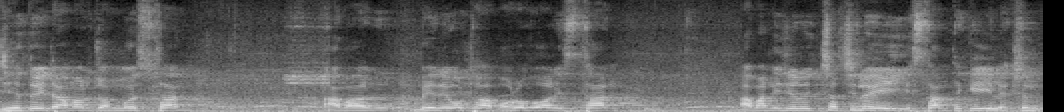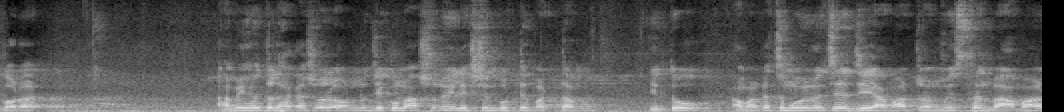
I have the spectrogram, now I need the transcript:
যেহেতু এটা আমার জন্মস্থান, আমার বেড়ে ওঠা বড় হওয়ার স্থান, আমার নিজের ইচ্ছা ছিল এই স্থান থেকে ইলেকশন করার। আমি হয়তো ঢাকা শহরের অন্য যে কোনো আসনে ইলেকশন করতে পারতাম, কিন্তু আমার কাছে মনে হয়েছে যে আমার জন্মস্থান বা আমার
